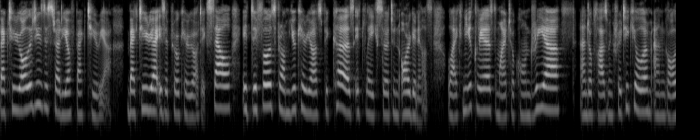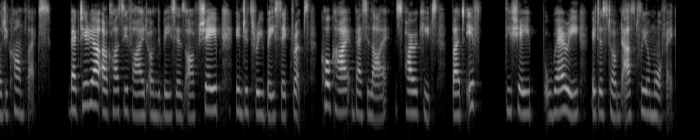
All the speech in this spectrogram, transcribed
Bacteriology is the study of bacteria. Bacteria is a prokaryotic cell. It differs from eukaryotes because it lacks certain organelles like nucleus, mitochondria, endoplasmic reticulum, and Golgi complex. Bacteria are classified on the basis of shape into three basic groups cocci, bacilli, spirochetes. But if the shape vary, it is termed as pleomorphic.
